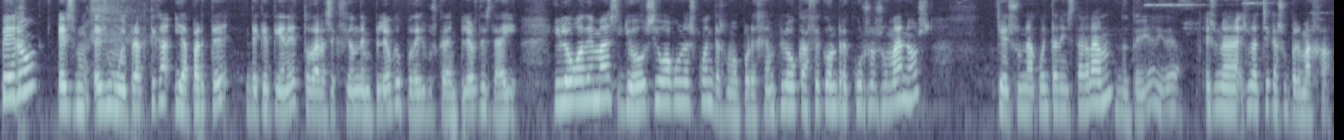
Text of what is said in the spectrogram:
Pero es, es muy práctica y aparte de que tiene toda la sección de empleo que podéis buscar empleos desde ahí. Y luego además yo sigo algunas cuentas como por ejemplo Café con Recursos Humanos, que es una cuenta de Instagram, No tenía ni idea. es una, es una chica súper maja.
